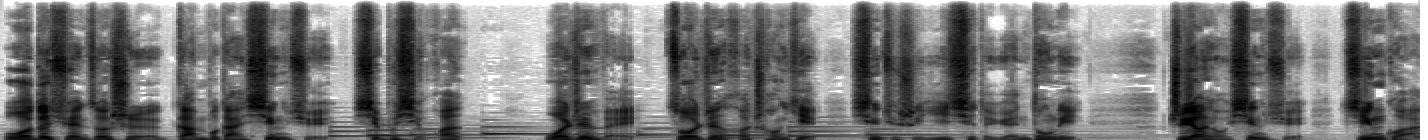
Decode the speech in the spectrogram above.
我的选择是感不感兴趣，喜不喜欢。我认为做任何创业，兴趣是一切的原动力。只要有兴趣，尽管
